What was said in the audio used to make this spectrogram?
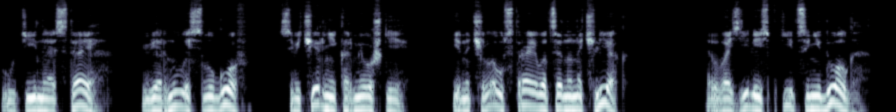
Утиная стая вернулась с лугов с вечерней кормежки и начала устраиваться на ночлег. Возились птицы недолго,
